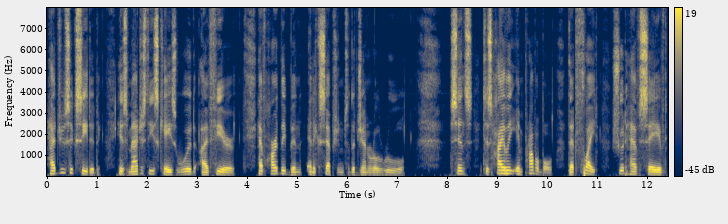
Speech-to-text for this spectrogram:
Had you fucceeded, his Majefty's cafe would, I fear, have hardly been an exception to the general rule, fince 'tis highly improbable that flight fhould have faved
